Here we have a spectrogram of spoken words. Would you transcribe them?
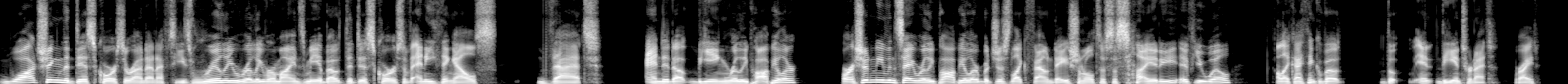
watching the discourse around NFTs really, really reminds me about the discourse of anything else that ended up being really popular. Or I shouldn't even say really popular, but just like foundational to society, if you will. Like, I think about the, the internet, right?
